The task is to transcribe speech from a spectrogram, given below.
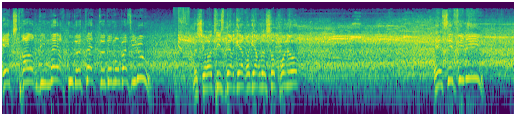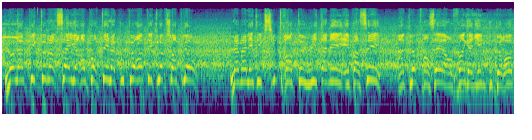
Extraordinaire coup de tête de mon Basilou. Monsieur Rotlisberger regarde son chrono. Et c'est fini L'Olympique de Marseille a remporté la Coupe d'Europe des clubs champions. La malédiction, 38 années est passée. Un club français a enfin gagné une Coupe d'Europe.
